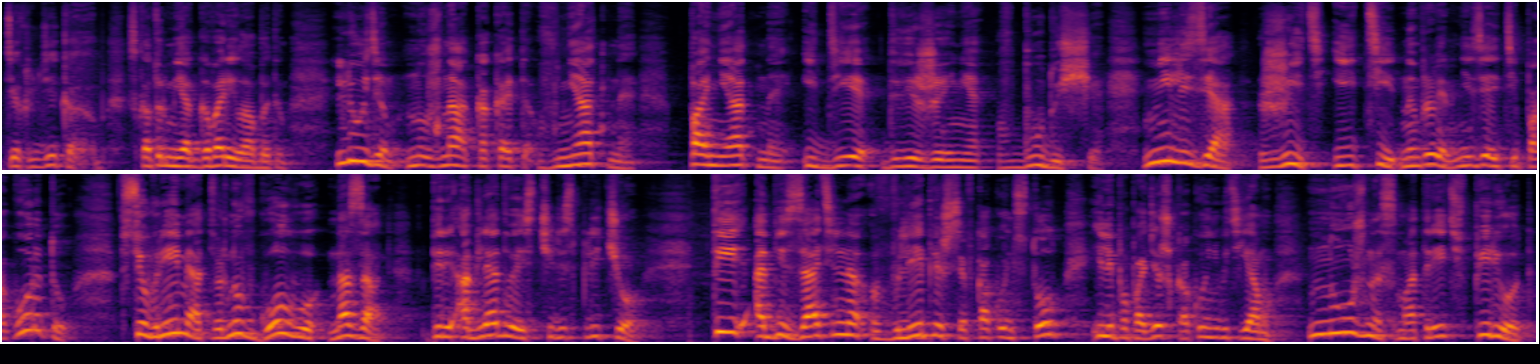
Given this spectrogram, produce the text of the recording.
тех людей, с которыми я говорила об этом. Людям нужна какая-то внятная, понятная идея движения в будущее. Нельзя жить и идти, например, нельзя идти по городу, все время отвернув голову назад, оглядываясь через плечо. Ты обязательно влепишься в какой-нибудь столб или попадешь в какую-нибудь яму. Нужно смотреть вперед.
